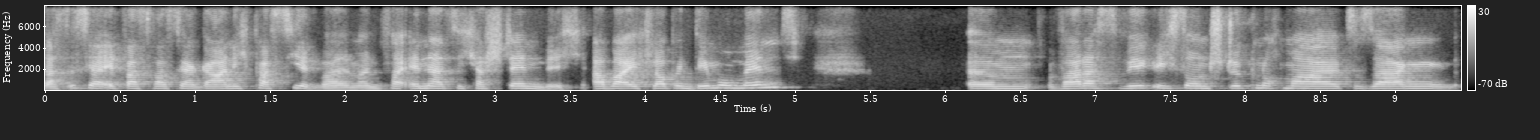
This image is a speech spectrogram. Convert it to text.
das ist ja etwas, was ja gar nicht passiert, weil man verändert sich ja ständig. Aber ich glaube, in dem Moment ähm, war das wirklich so ein Stück nochmal zu sagen,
